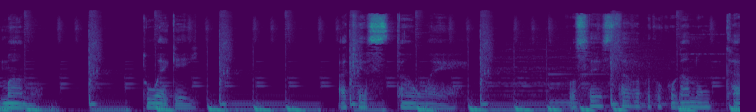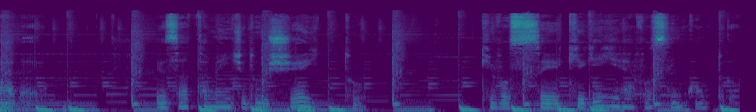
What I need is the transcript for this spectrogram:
Mano, tu é gay. A questão é: você estava procurando um cara exatamente do jeito que você queria, você encontrou.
